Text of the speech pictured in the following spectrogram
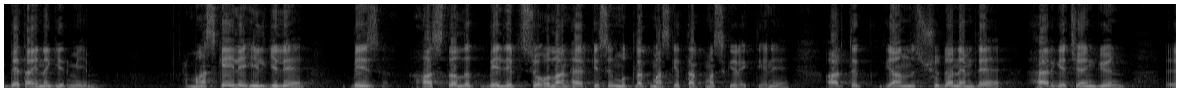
Detayına girmeyeyim. Maske ile ilgili biz hastalık belirtisi olan herkesin mutlak maske takması gerektiğini, artık yalnız şu dönemde her geçen gün e,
